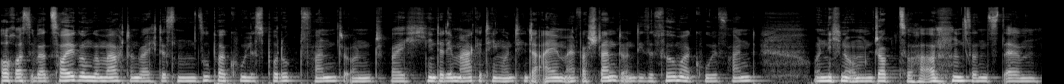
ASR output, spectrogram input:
auch aus Überzeugung gemacht und weil ich das ein super cooles Produkt fand und weil ich hinter dem Marketing und hinter allem einfach stand und diese Firma cool fand und nicht nur um einen Job zu haben. Sonst ähm,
